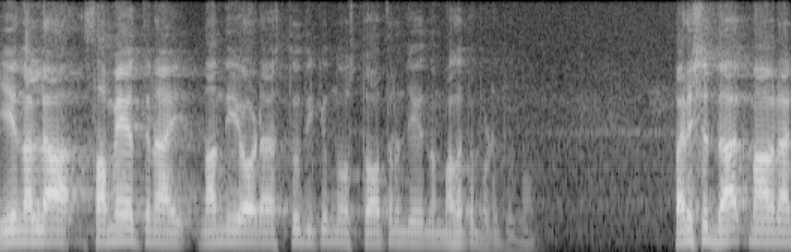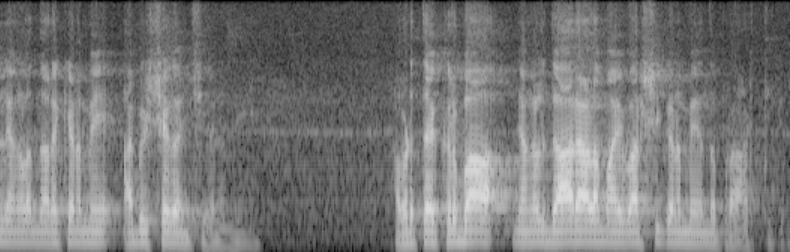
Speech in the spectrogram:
ഈ നല്ല സമയത്തിനായി നന്ദിയോടെ സ്തുതിക്കുന്നു സ്തോത്രം ചെയ്യുന്നു മഹത്വപ്പെടുത്തുന്നു. പരിശുദ്ധാത്മാവിനാൽ ഞങ്ങൾ നിറയ്ക്കണമേ അഭിഷേകം ചെയ്യണമേ. അവിടുത്തെ കൃപ ഞങ്ങൾ ധാരാളമായി വർഷിക്കണമേ എന്ന് പ്രാർത്ഥിക്കുന്നു.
